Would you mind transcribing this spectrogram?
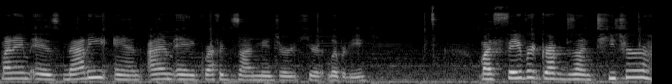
My name is Maddie and I'm a graphic design major here at Liberty. My favorite graphic design teacher,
